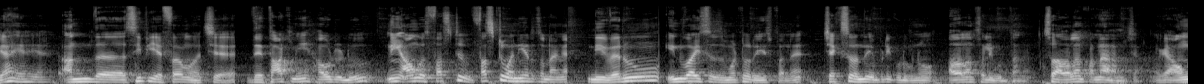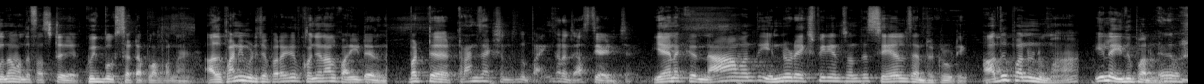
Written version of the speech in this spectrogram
yeah yeah yeah அந்த சிபிஎஃப் வச்சு they taught me how to do நீ அவங்க ஃபஸ்ட்டு ஃபஸ்ட்டு ஒன் இயர் சொன்னாங்க நீ வெறும் இன்வாய்ஸஸ் மட்டும் ரேஸ் பண்ணு. செக்ஸ் வந்து எப்படி கொடுக்கணும்? அதெல்லாம் சொல்லி கொடுத்தாங்க. ஸோ அதெல்லாம் பண்ண ஆரம்பித்தேன் ஓகே அவங்க தான் வந்து ஃபஸ்ட்டு குயிக் புக் செட்டப்லாம் பண்ணாங்க. அது பண்ணி முடித்த பிறகு கொஞ்ச நாள் பண்ணிகிட்டே இருந்தேன். பட் டிரான்சாக்ஷன் uh, வந்து பயங்கர ஜாஸ்தி ஆயிடுச்சு. எனக்கு நான் வந்து என்னோட எக்ஸ்பீரியன்ஸ் வந்து சேல்ஸ் அண்ட் ரெக்ரூட்டிங் அது பண்ணணுமா? இல்லை இது பண்ணணும்?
